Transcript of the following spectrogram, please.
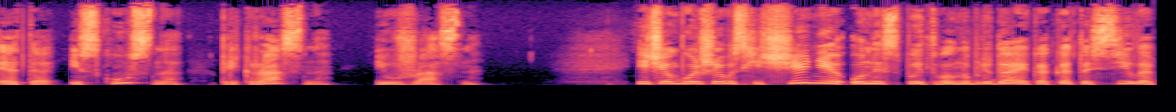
эта искусна, прекрасна и ужасна. И чем большее восхищение он испытывал, наблюдая, как эта сила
